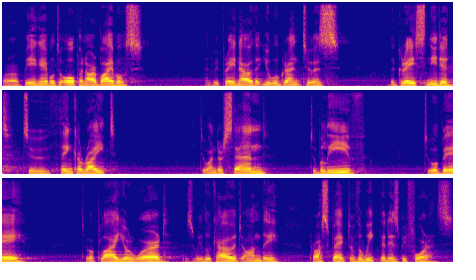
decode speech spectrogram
for being able to open our Bibles. And we pray now that you will grant to us the grace needed to think aright, to understand, to believe, to obey, to apply your word as we look out on the prospect of the week that is before us.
